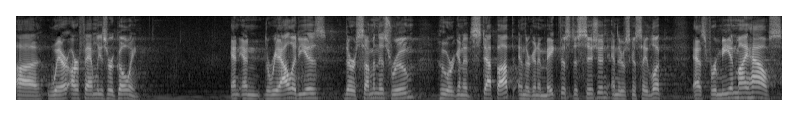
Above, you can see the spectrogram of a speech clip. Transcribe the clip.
uh, where our families are going. And, and the reality is, there are some in this room who are going to step up and they're going to make this decision and they're just going to say, look, as for me and my house,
